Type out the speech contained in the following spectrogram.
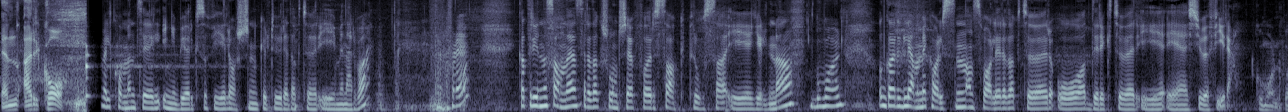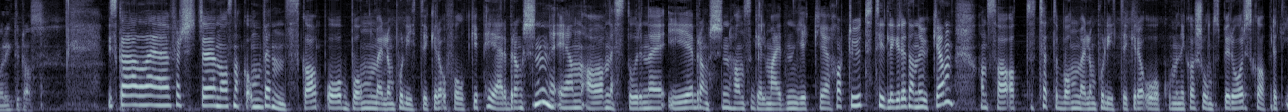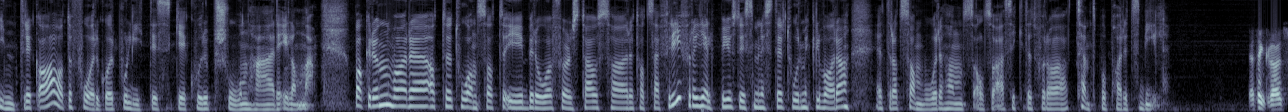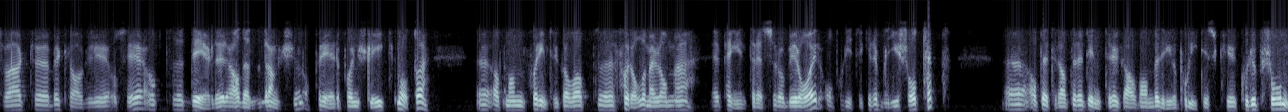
NRK. Velkommen til Ingebjørg Sofie Larsen, kulturredaktør i Minerva. Takk for det. Katrine Sandnes, redaksjonssjef for Sakprosa i Gyldna. God morgen. Og Gard Lene Michaelsen, ansvarlig redaktør og direktør i E24. God morgen på riktig plass. Vi skal eh, først eh, nå snakke om vennskap og bånd mellom politikere og folk i PR-bransjen. En av nestorene i bransjen, Hans Gelmeiden, gikk hardt ut tidligere denne uken. Han sa at tette bånd mellom politikere og kommunikasjonsbyråer skaper et inntrykk av at det foregår politisk korrupsjon her i landet. Bakgrunnen var eh, at to ansatte i byrået First House har tatt seg fri for å hjelpe justisminister Tor Mikkel Wara etter at samboeren hans altså er siktet for å ha tent på parets bil. Jeg tenker det er svært eh, beklagelig å se at eh, deler av denne bransjen opererer på en slik måte eh, at man får inntrykk av at forholdet mellom pengeinteresser og byråer og politikere blir så tett at dette etterlater et inntrykk av at man bedriver politisk korrupsjon.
